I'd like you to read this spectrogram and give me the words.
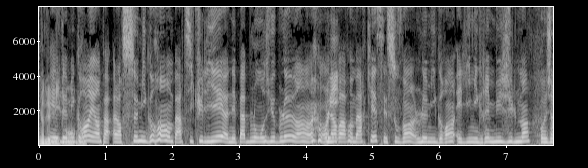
Le et migrant, le migrant est en par- alors ce migrant en particulier euh, n'est pas blond aux yeux bleus hein. on Oui. l'aura remarqué c'est souvent le migrant et l'immigré musulman en Aujourd'hui,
